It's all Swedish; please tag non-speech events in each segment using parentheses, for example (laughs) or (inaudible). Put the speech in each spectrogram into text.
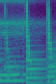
Yeah.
